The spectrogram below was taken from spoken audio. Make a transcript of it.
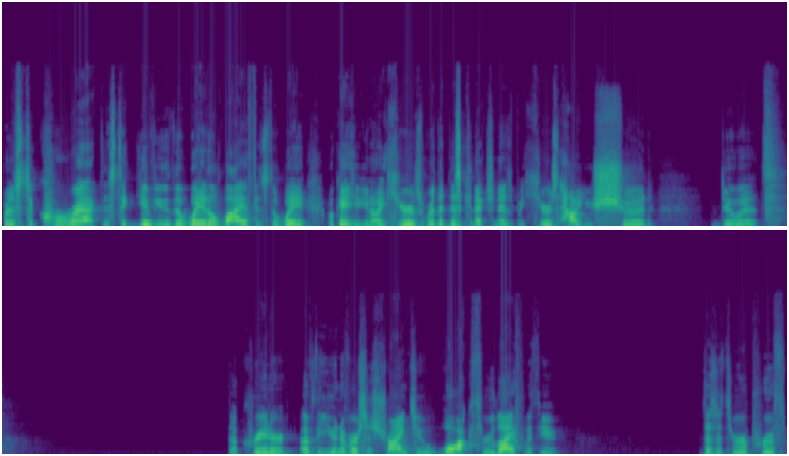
but it's to correct, it's to give you the way to life. It's the way, okay, you know, here's where the disconnection is, but here's how you should do it. The creator of the universe is trying to walk through life with you. Does it through reproof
